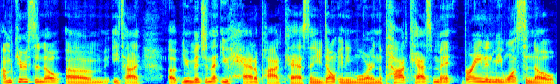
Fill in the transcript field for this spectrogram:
I'm curious to know, um, Itay, uh, you mentioned that you had a podcast and you don't anymore. And the podcast ma- brain in me wants to know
